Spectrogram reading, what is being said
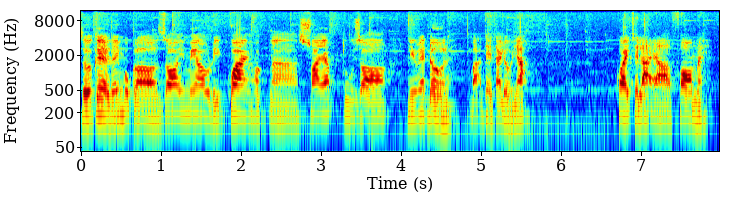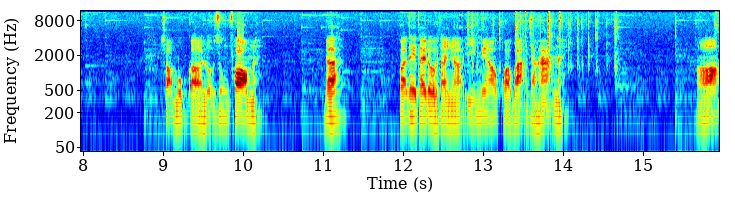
Rồi ok, ở đây mục uh, do email require hoặc là swipe up to do newsletter này, bạn có thể thay đổi nha. Quay trở lại uh, form này. Chọn mục uh, nội dung form này. Đây. Bạn có thể thay đổi thành uh, email của bạn chẳng hạn này. Đó.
